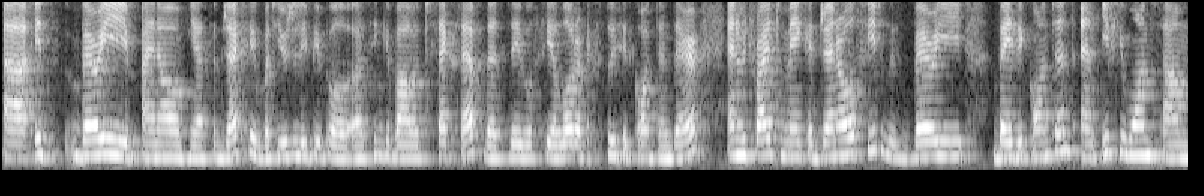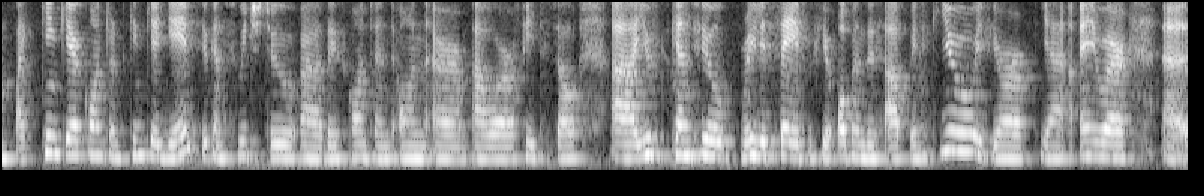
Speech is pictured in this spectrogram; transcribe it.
Uh, it's very I know yeah subjective, but usually people uh, think about sex app that they will see a lot of explicit content there, and we try to make a general feed with very basic content. And if you want some like kinkier content, kinkier games, you can switch to uh, this content on our our feed. So uh, you can feel really safe if you open this up in a queue, if you're yeah anywhere uh,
